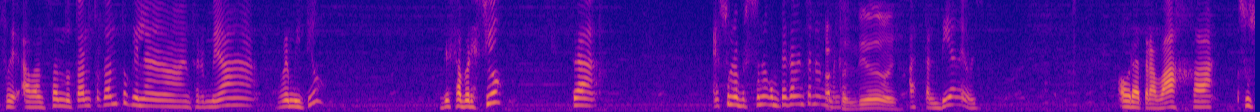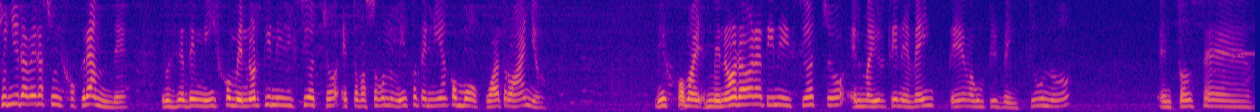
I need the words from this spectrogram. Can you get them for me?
fue avanzando tanto, tanto que la enfermedad remitió, desapareció. O sea, es una persona completamente normal Hasta el día de hoy. hasta el día de hoy. Ahora trabaja. Su sueño era ver a sus hijos grandes. Imagínate, mi hijo menor tiene 18. Esto pasó cuando mi hijo tenía como 4 años. Mi hijo menor ahora tiene 18, el mayor tiene 20, va a cumplir 21. Entonces,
